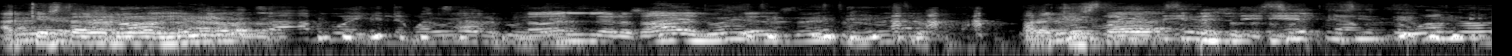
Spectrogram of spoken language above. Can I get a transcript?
Aquí está arriba no, el el de número. WhatsApp, güey, el de WhatsApp. No, el de los Ah, el nuestro, el nuestro, el nuestro. Por aquí El está. nuestro es el El de- 771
